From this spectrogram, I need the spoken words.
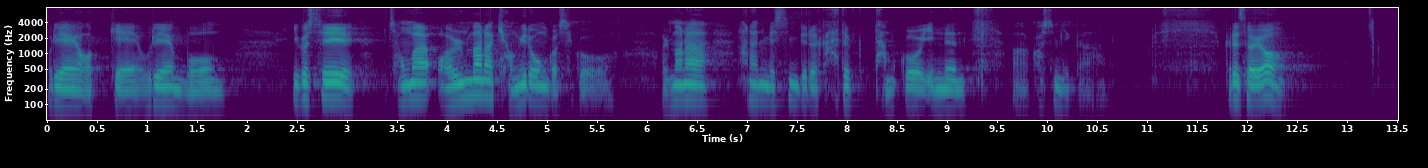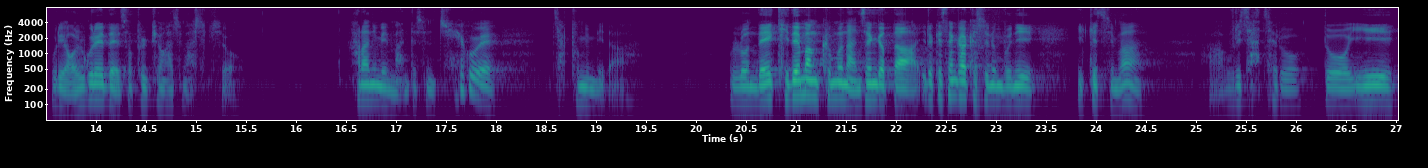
우리의 어깨, 우리의 몸, 이것이 정말 얼마나 경이로운 것이고 얼마나 하나님의 신비를 가득 담고 있는 어, 것입니까? 그래서요, 우리 얼굴에 대해서 불평하지 마십시오. 하나님이 만드신 최고의 작품입니다. 물론 내 기대만큼은 안 생겼다 이렇게 생각하시는 분이 있겠지만 아, 우리 자체로 또 이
